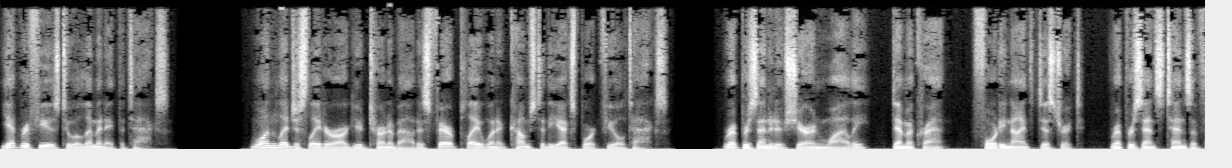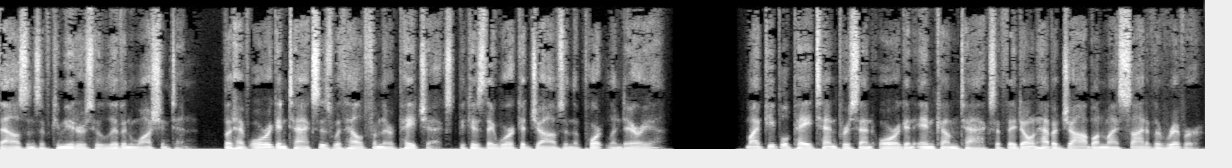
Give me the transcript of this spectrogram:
yet refused to eliminate the tax. One legislator argued turnabout is fair play when it comes to the export fuel tax. Representative Sharon Wylie, Democrat, 49th District, represents tens of thousands of commuters who live in Washington, but have Oregon taxes withheld from their paychecks because they work at jobs in the Portland area? My people pay 10% Oregon income tax if they don't have a job on my side of the river,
